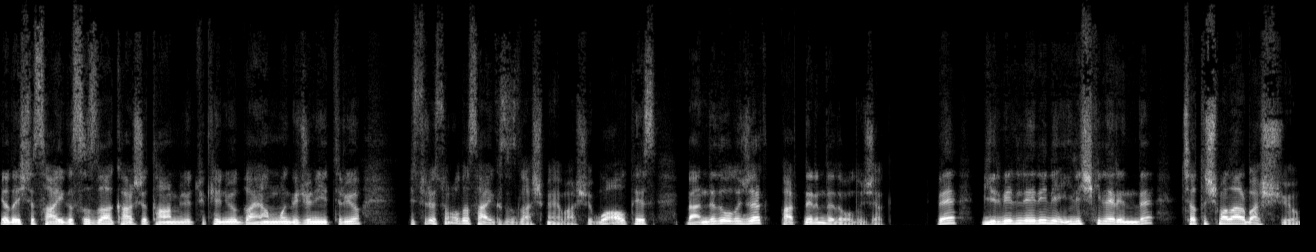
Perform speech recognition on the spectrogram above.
ya da işte saygısızlığa karşı tahammülü tükeniyor. Dayanma gücünü yitiriyor. Bir süre sonra o da saygısızlaşmaya başlıyor. Bu 6S bende de olacak, partnerimde de olacak. Ve birbirleriyle ilişkilerinde çatışmalar başlıyor.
